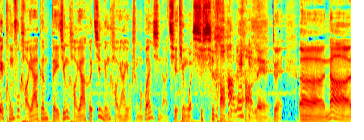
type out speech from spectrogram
这孔府烤鸭跟北京烤鸭和金陵烤鸭有什么关系呢？且听我细细道。好嘞，好嘞。对，呃，那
